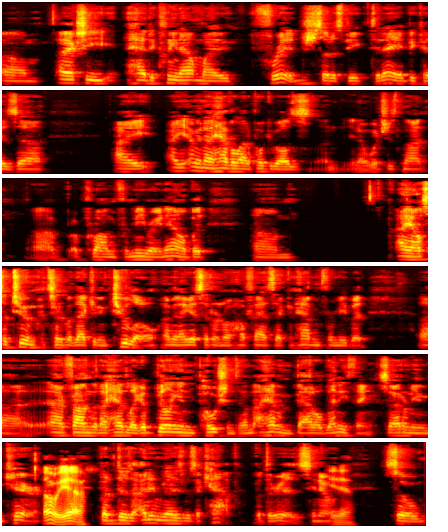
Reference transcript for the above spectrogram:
Um, I actually had to clean out my fridge, so to speak, today because uh, I, I, I mean, I have a lot of Pokeballs, you know, which is not uh, a problem for me right now, but um, I also too am concerned about that getting too low. I mean, I guess I don't know how fast that can happen for me, but uh, I found that I had like a billion potions. I'm, I haven't battled anything, so I don't even care. Oh yeah, But there's, I didn't realize there was a cap, but there is, you know. yeah, So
